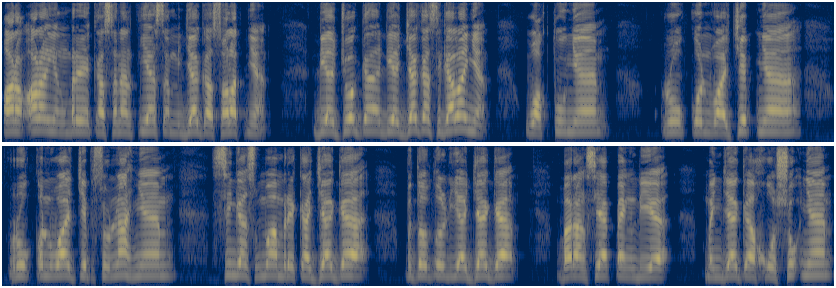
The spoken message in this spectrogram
orang-orang yang mereka senantiasa menjaga salatnya. Dia juga dia jaga segalanya. Waktunya, rukun wajibnya, rukun wajib sunnahnya. Sehingga semua mereka jaga, betul-betul dia jaga. Barang siapa yang dia menjaga khusyuknya,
